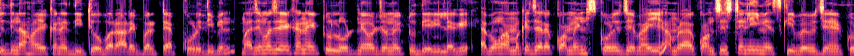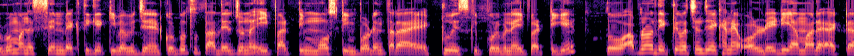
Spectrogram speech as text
যদি না হয়, এখানে দ্বিতীয়বার আরেকবার ট্যাপ করে দিবেন। মাঝে মাঝে এখানে একটু লোড নেওয়ার জন্য একটু দেরি লাগে। এবং আমাকে যারা কমেন্টস করে যে, ভাই, আমরা কনসিস্টেন্টলি ইমেজ কীভাবে জেনারেট করব? মানে সেম ব্যক্তিকে কীভাবে জেনারেট করব? তো তাদের জন্য এই পার্টটি মোস্ট ইম্পর্টেন্ট তারা একটু স্কিপ করবে না এই পার্টটিকে তো আপনারা দেখতে পাচ্ছেন যে এখানে অলরেডি আমার একটা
